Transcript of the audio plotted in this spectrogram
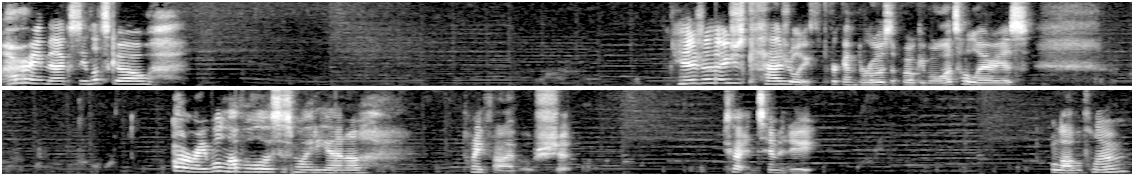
Alright, Maxie, let's go. He just casually freaking throws the Pokeball. That's hilarious. Alright, what level is this Mightyena? 25. Oh shit. He's got Intimidate. Lava Plume.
